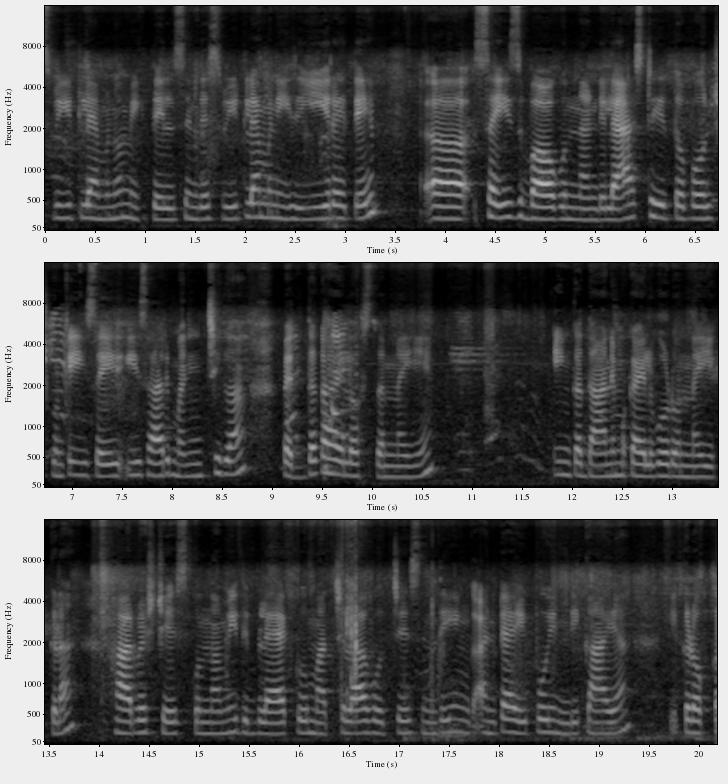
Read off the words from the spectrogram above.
స్వీట్ లెమన్ మీకు తెలిసిందే. స్వీట్ లెమన్ ఈ ఇయర్ అయితే సైజు బాగుందండి. లాస్ట్ ఇయర్తో పోల్చుకుంటే ఈ సై ఈసారి మంచిగా పెద్ద కాయలు వస్తున్నాయి. ఇంకా దానిమ్మకాయలు కూడా ఉన్నాయి ఇక్కడ. హార్వెస్ట్ చేసుకుందాం. ఇది బ్లాక్ మచ్చలాగా వచ్చేసింది. ఇంకా అంటే అయిపోయింది కాయ. ఇక్కడ ఒక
